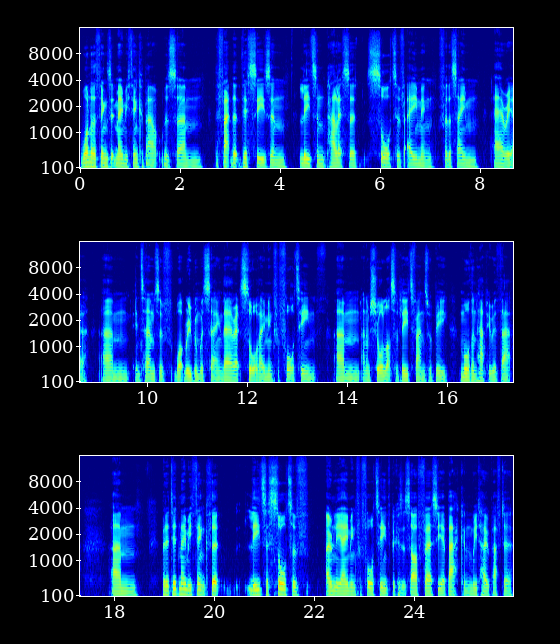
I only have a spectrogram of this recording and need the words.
one of the things it made me think about was um, the fact that this season Leeds and Palace are sort of aiming for the same area um, in terms of what Ruben was saying. They're at sort of aiming for 14th, um, and I'm sure lots of Leeds fans would be more than happy with that. Um, but it did make me think that Leeds are sort of only aiming for 14th because it's our first year back, and we'd hope after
